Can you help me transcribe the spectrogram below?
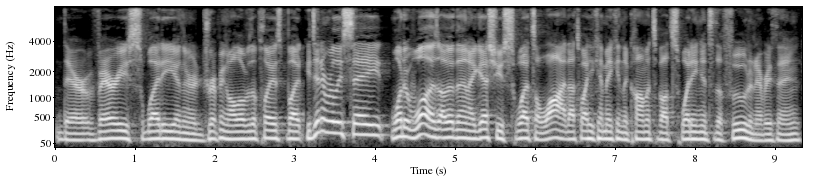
they're very sweaty and they're dripping all over the place, but he didn't really say what it was other than I guess she sweats a lot. That's why he kept making the comments about sweating into the food and everything.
